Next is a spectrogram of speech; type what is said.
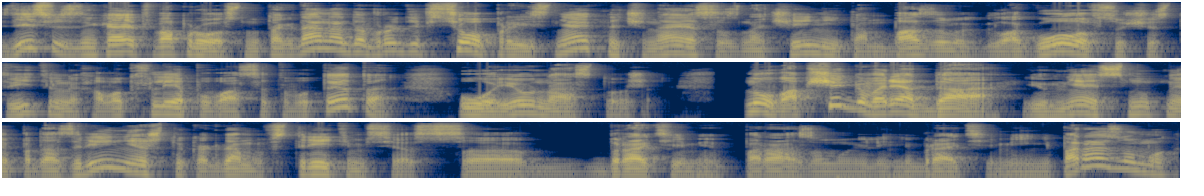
Здесь возникает вопрос, ну тогда надо вроде все прояснять, начиная со значений там базовых глаголов, существительных, а вот хлеб у вас это вот это, ой, и у нас тоже. Ну, вообще говоря, да. И у меня есть смутное подозрение, что когда мы встретимся с э, братьями по разуму или не братьями и не по разуму,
